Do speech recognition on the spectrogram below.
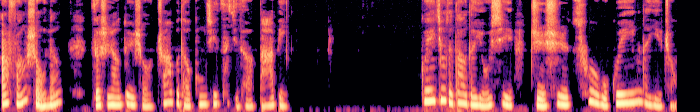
而防守呢，则是让对手抓不到攻击自己的把柄。归咎的道德游戏只是错误归因的一种，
